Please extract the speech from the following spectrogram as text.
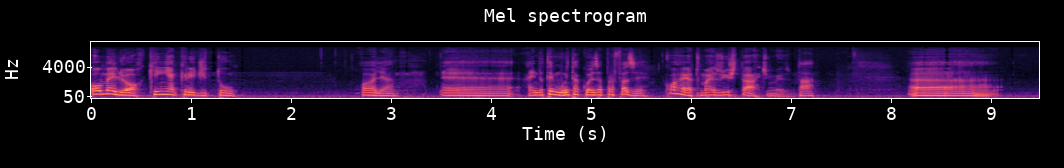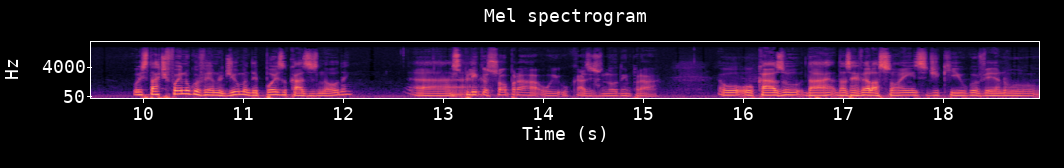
Ou melhor, quem acreditou? Olha, é, ainda tem muita coisa para fazer. Correto, mas o start mesmo. Tá. Uh, o start foi no governo Dilma, depois do caso Snowden. Uh, Explica só para o, o, caso Snowden para o, o, caso da, das revelações de que o governo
